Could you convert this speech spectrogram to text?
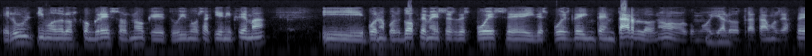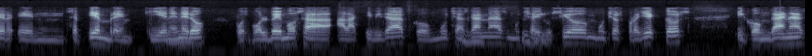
el último de los congresos, ¿no? Que tuvimos aquí en IFEMA y bueno, pues 12 meses después eh, y después de intentarlo, ¿no? Como ya lo tratamos de hacer en septiembre y en enero, pues volvemos a, la actividad con muchas ganas, mucha ilusión, muchos proyectos y con ganas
